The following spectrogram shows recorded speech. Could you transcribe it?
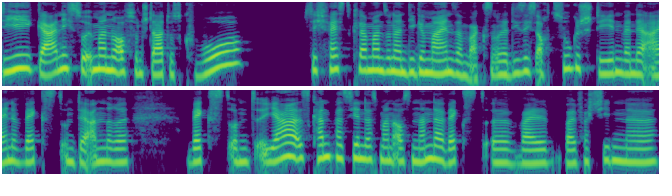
die gar nicht so immer nur auf so einen Status quo sich festklammern, sondern die gemeinsam wachsen oder die sich auch zugestehen, wenn der eine wächst und der andere wächst. Und ja, es kann passieren, dass man auseinander wächst, äh, weil, weil verschiedene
